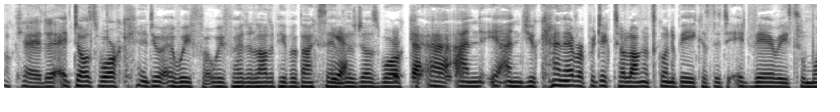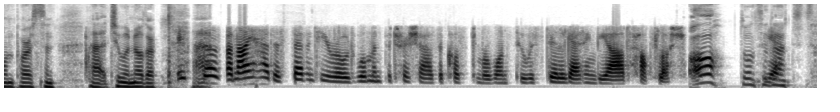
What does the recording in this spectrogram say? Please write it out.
Okay, it, does work. It, do- uh, we've we've had a lot of people back saying Yeah, that it does work, uh, and and you can never predict how long it's going to be because it, it varies from one person uh, to another. It does. And I had a 70 year old woman, Patricia, as a customer once who was still getting the odd hot flush. Oh, don't say Yeah. that.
